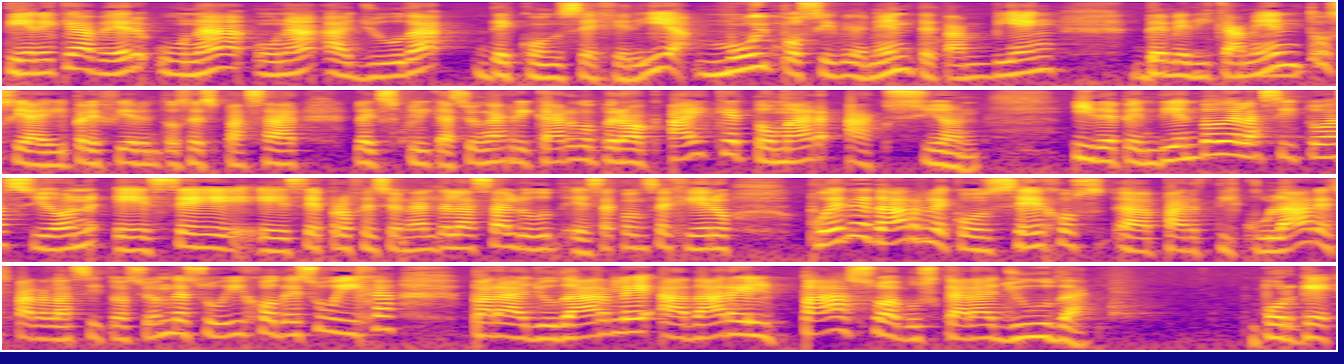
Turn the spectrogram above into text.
tiene que haber una, una ayuda de consejería, muy posiblemente también de medicamentos, y ahí prefiero entonces pasar la explicación a Ricardo, pero hay que tomar acción. Y dependiendo de la situación, ese, ese profesional de la salud, ese consejero, puede darle consejos ah, particulares para la situación de su hijo o de su hija para ayudarle a dar el paso a buscar ayuda. Porque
